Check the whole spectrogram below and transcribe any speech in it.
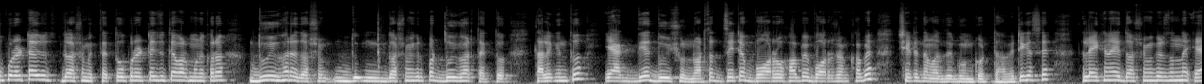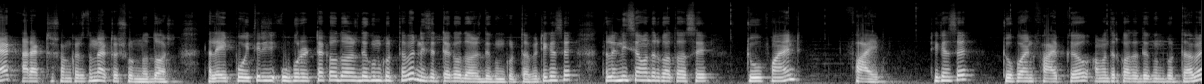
উপরেরটাই যদি দশমিক থাকতো, উপরেরটাই যদি আবার মনে করো দুই ঘরে দশমিক দশমিকের পর দুই ঘর থাকতো, তাহলে কিন্তু এক দিয়ে দুই শূন্য, অর্থাৎ যেটা বড় হবে, বড় সংখ্যা হবে, সেটাতে আমাদের গুণ করতে হবে, ঠিক আছে? তাহলে এখানে এই দশমিকের জন্য এক আর একটা সংখ্যার জন্য একটা শূন্য, দশ। তাহলে এই পঁয়ত্রিশ উপরেরটাকেও দশ দিয়ে গুণ করতে হবে, নিচেরটাকেও দশ দিয়ে গুণ করতে হবে, ঠিক আছে? তাহলে নিচে আমাদের কত আছে? টু পয়েন্ট ফাইভ, ঠিক আছে? টু পয়েন্ট ফাইভকেও আমাদের কত দিয়ে গুণ করতে হবে?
